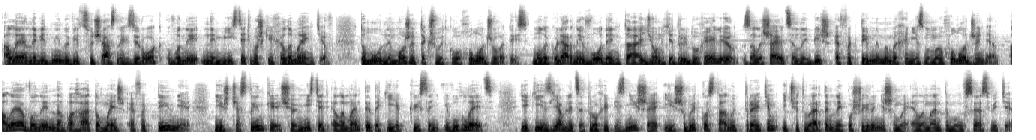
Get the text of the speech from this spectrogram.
але на відміну від сучасних зірок, вони не містять важких елементів, тому не можуть так швидко охолоджуватись. Молекулярний водень та йон гідриду гелію залишаються найбільш ефективними механізмами охолодження, але вони набагато менш ефективні, ніж частинки, що містять елементи, такі як кисень і вуглець, які з'являться трохи пізніше і швидко стануть третім і четвертим найпоширенішим найпоширенішими елементами у всесвіті.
